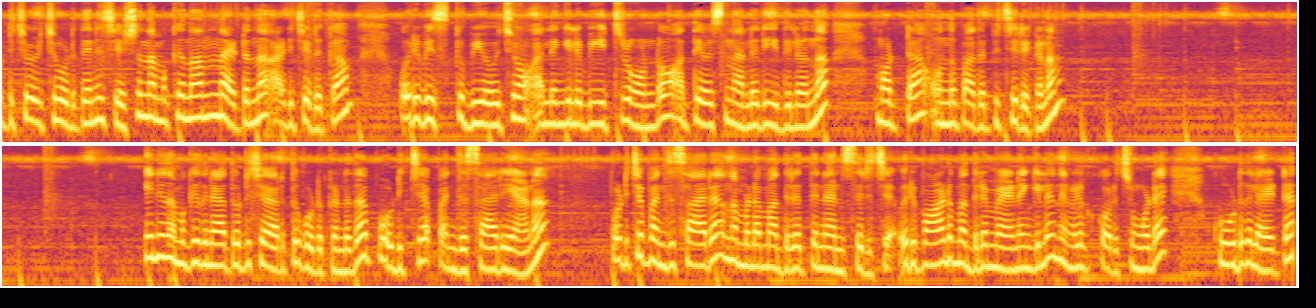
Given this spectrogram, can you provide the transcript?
പൊട്ടിച്ചൊഴിച്ച് കൊടുത്തതിന് ശേഷം നമുക്ക് നന്നായിട്ടൊന്ന് അടിച്ചെടുക്കാം. ഒരു വിസ്ക് ഉപയോഗിച്ചോ അല്ലെങ്കിൽ ബീറ്റർ കൊണ്ടോ അത്യാവശ്യം നല്ല രീതിയിലൊന്ന് മുട്ട ഒന്ന് പതപ്പിച്ചെടുക്കണം. ഇനി നമുക്കിതിനകത്തോട്ട് ചേർത്ത് കൊടുക്കേണ്ടത് പൊടിച്ച പഞ്ചസാരയാണ്. പൊടിച്ച പഞ്ചസാര നമ്മുടെ മധുരത്തിനനുസരിച്ച് ഒരുപാട് മധുരം വേണമെങ്കിൽ നിങ്ങൾക്ക് കുറച്ചും കൂടെ കൂടുതലായിട്ട്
